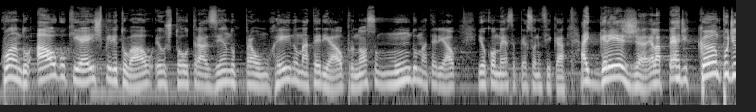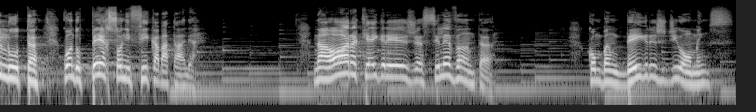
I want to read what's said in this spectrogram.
Quando algo que é espiritual eu estou trazendo para um reino material, para o nosso mundo material, eu começo a personificar. A igreja, ela perde campo de luta quando personifica a batalha. Na hora que a igreja se levanta com bandeiras de homens,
